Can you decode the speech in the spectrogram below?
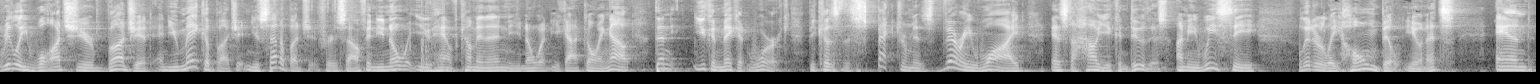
really watch your budget and you make a budget and you set a budget for yourself and you know what you have coming in, and you know what you got going out, then you can make it work because the spectrum is very wide as to how you can do this. I mean, we see literally home built units and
